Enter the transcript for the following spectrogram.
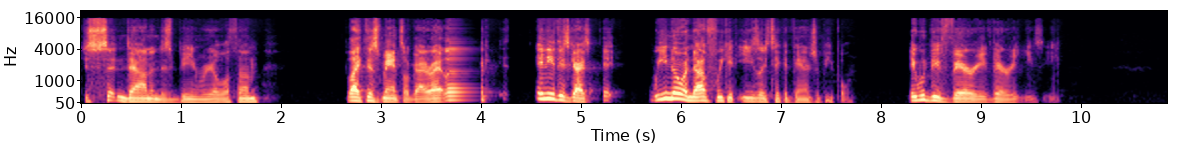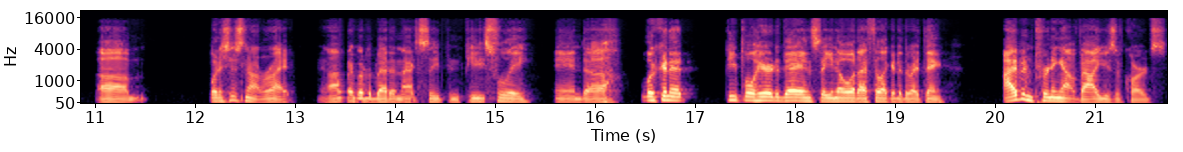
just sitting down and just being real with them. Like this mantle guy, right? Like any of these guys, it, we know enough we could easily take advantage of people. It would be very, very easy. Um, but it's just not right. And I'm gonna go to bed at night sleeping peacefully and uh looking at people here today and say, you know what, I feel like I did the right thing. I've been printing out values of cards,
